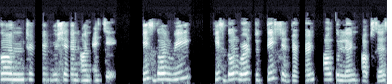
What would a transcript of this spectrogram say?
contribution on SJ. His goal we his goal were to teach children how to learn, observe,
